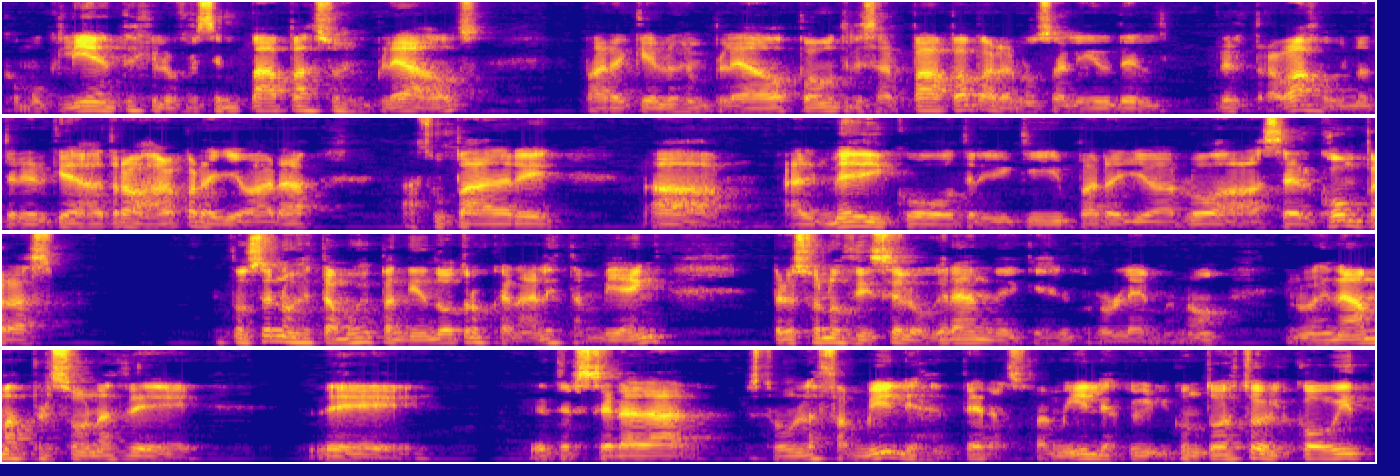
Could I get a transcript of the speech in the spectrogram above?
como clientes que le ofrecen papa a sus empleados para que los empleados puedan utilizar papa para no salir del, trabajo y no tener que dejar de trabajar para llevar a, su padre al médico o tener que ir para llevarlo a hacer compras. Entonces nos estamos expandiendo a otros canales también, pero eso nos dice lo grande que es el problema, ¿no? No es nada más personas de, de de tercera edad, son las familias enteras, familias, y con todo esto del COVID,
